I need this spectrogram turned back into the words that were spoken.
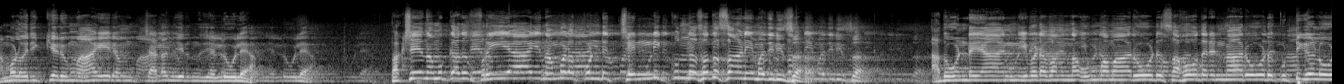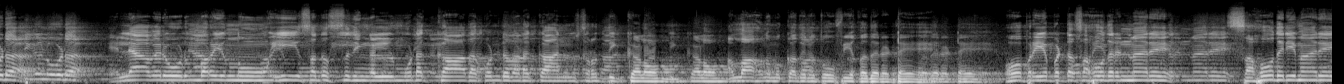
നമ്മൾ ഒരിക്കലും ആയിരം ചടഞ്ഞിരുന്ന് ചെല്ലൂല. പക്ഷേ നമുക്കത് ഫ്രീ ആയി നമ്മളെ കൊണ്ട് ചെല്ലിക്കുന്ന സദസ്സാണ് ഈ മജ്ലിസ്. അതുകൊണ്ട് ഞാൻ ഇവിടെ വന്ന ഉമ്മമാരോട് സഹോദരന്മാരോട് കുട്ടികളോട് എല്ലാവരോടും പറയുന്നു ഈ സദസ്സ് നിങ്ങൾ മുടക്കാതെ കൊണ്ടു നടക്കാൻ ശ്രദ്ധിക്കണം. അള്ളാഹു നമുക്കതിന് തോഫീഖ് തരട്ടെ. ഓ പ്രിയപ്പെട്ട സഹോദരന്മാരെ സഹോദരിമാരെ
